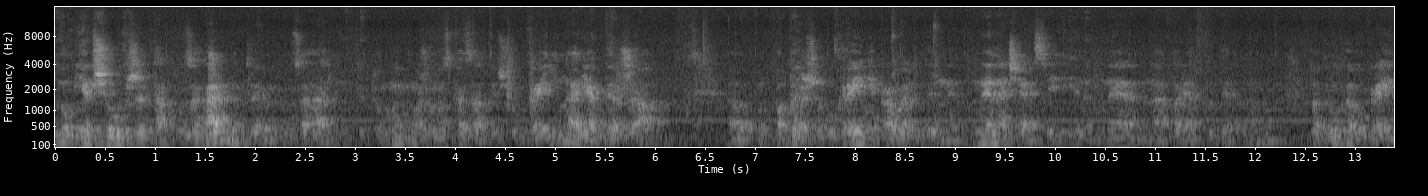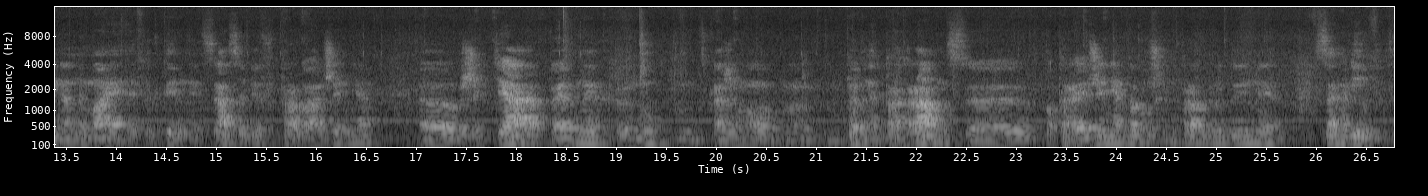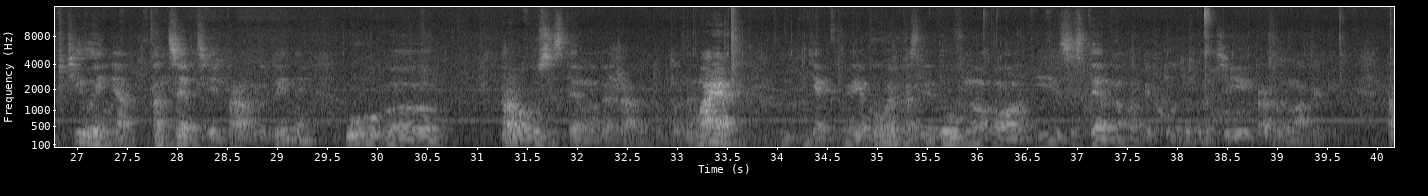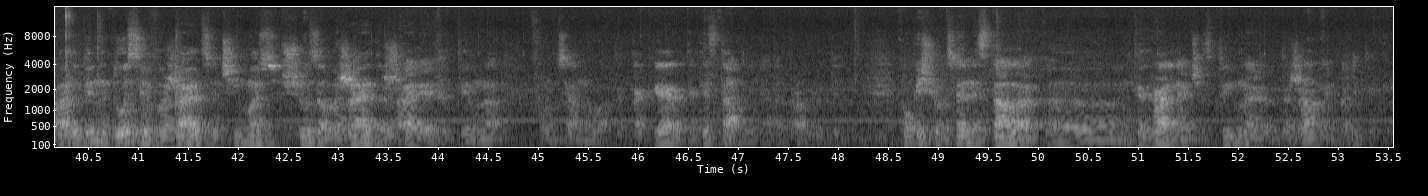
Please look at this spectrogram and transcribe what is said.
Ну, якщо вже так узагальнити, узагальнити, то ми можемо сказати, що Україна як держава, е, по-перше, в Україні права людини не на часі і не на порядку денному. По-друге, Україна не має ефективних засобів впровадження е, в життя певних, ну скажімо, певних програм з е, попередження порушень прав людини, взагалі втілення концепції прав людини у е, правову систему держави. Тобто немає якогось послідовного і системного підходу до цієї проблематики. Права людини досі вважаються чимось, що заважає державі ефективно функціонувати. Таке, таке ставлення до прав людини. Поки що це не стало е, інтегральною частиною державної політики.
